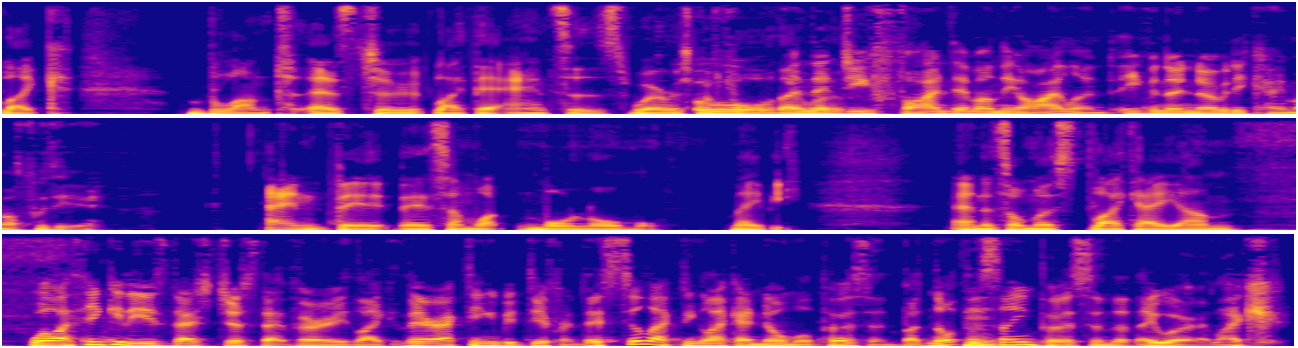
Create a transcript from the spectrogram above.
like blunt as to like their answers, whereas before Ooh, they and were, then do you find them on the island even though nobody came off with you? and they're they're somewhat more normal, maybe. And it's almost like a um, Well, I think it is that's just that very like they're acting a bit different. They're still acting like a normal person, but not the Hmm. same person that they were. Like,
